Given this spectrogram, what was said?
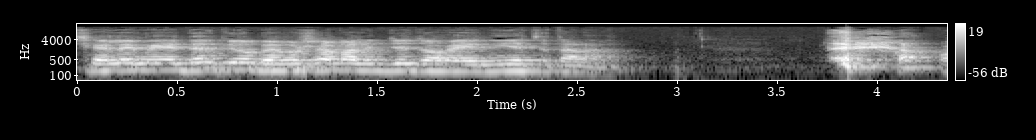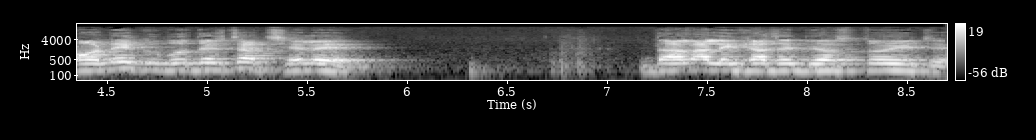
ছেলে মেয়েদেরকেও ব্যবসা বাণিজ্যে জড়াই নিয়েছে তারা। অনেক উপদেষ্টার ছেলে দালালি কাজে ব্যস্ত হয়েছে।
